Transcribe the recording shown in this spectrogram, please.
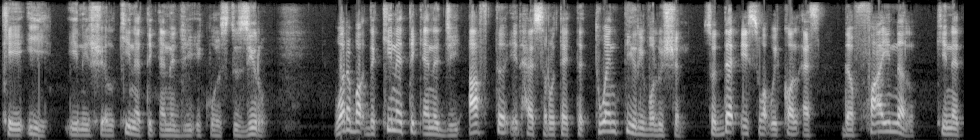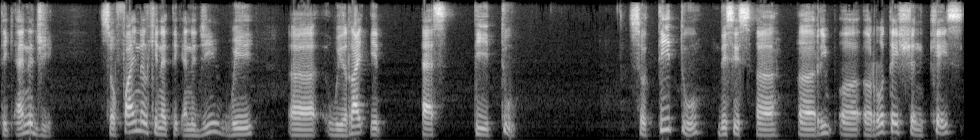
KE, initial kinetic energy equals to zero. What about the kinetic energy after it has rotated 20 revolution? So that is what we call as the final kinetic energy. So final kinetic energy, we, uh, we write it as T2. So T2, this is a, a, a rotation case,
